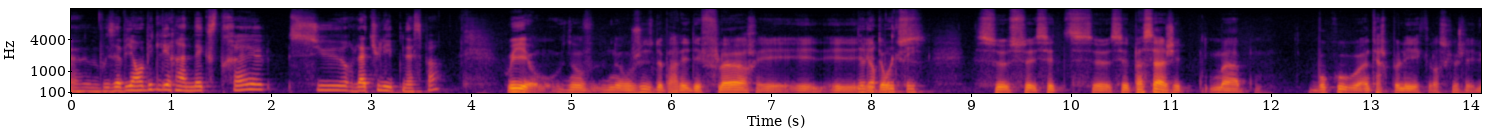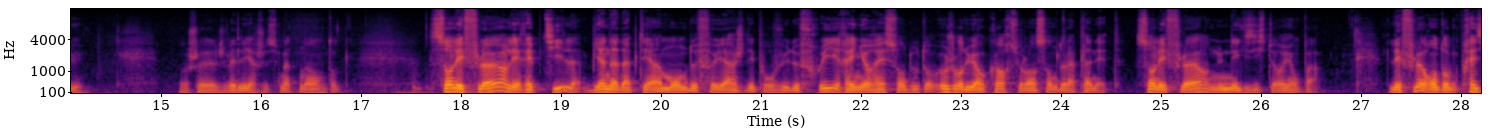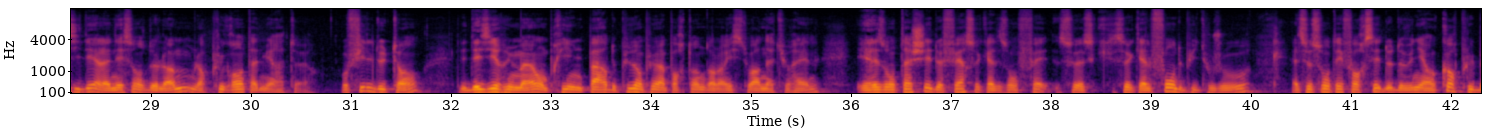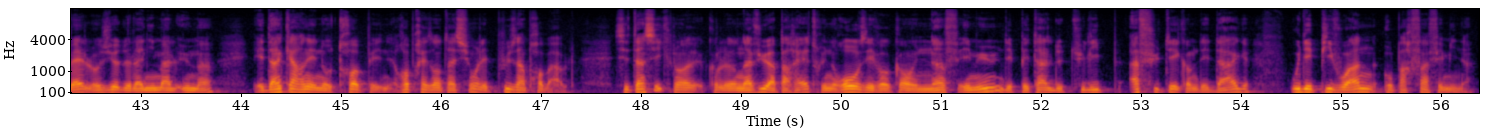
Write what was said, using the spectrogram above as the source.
Euh, vous aviez envie de lire un extrait sur la tulipe, n'est-ce pas? Oui, nous venons juste de parler des fleurs et, de leur donc beauté. Ce, ce, ce, passage m'a beaucoup interpellé lorsque je l'ai lu. je, vais le lire juste maintenant. Donc, sans les fleurs, les reptiles, bien adaptés à un monde de feuillage dépourvu de fruits, régneraient sans doute aujourd'hui encore sur l'ensemble de la planète. Sans les fleurs, nous n'existerions pas. Les fleurs ont donc présidé à la naissance de l'homme, leur plus grand admirateur. Au fil du temps, les désirs humains ont pris une part de plus en plus importante dans leur histoire naturelle, et elles ont tâché de faire ce qu'elles font depuis toujours. Elles se sont efforcées de devenir encore plus belles aux yeux de l'animal humain et d'incarner nos tropes et représentations les plus improbables. C'est ainsi que l'on a vu apparaître une rose évoquant une nymphe émue, des pétales de tulipes affûtés comme des dagues, ou des pivoines au parfum féminin.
